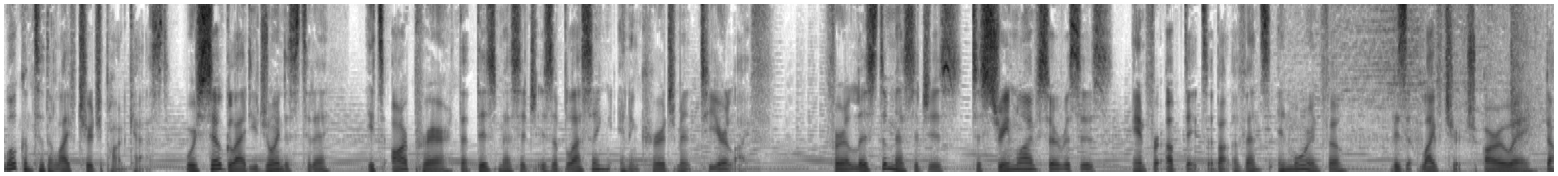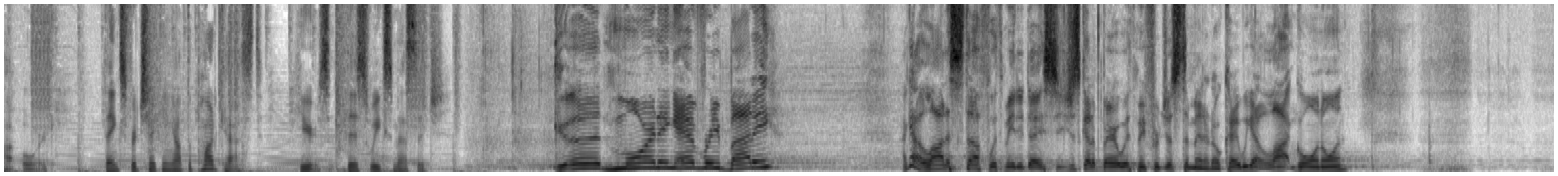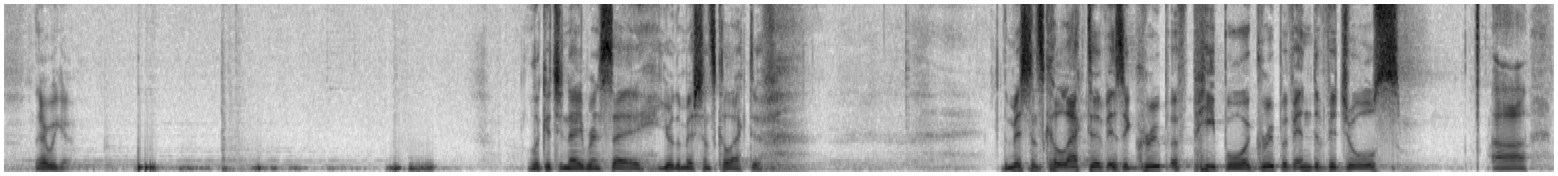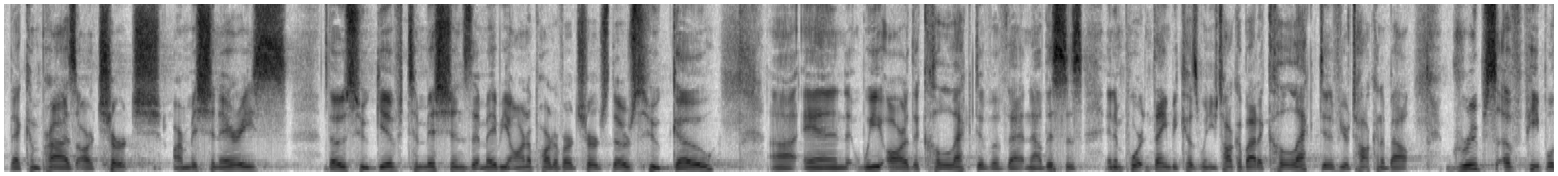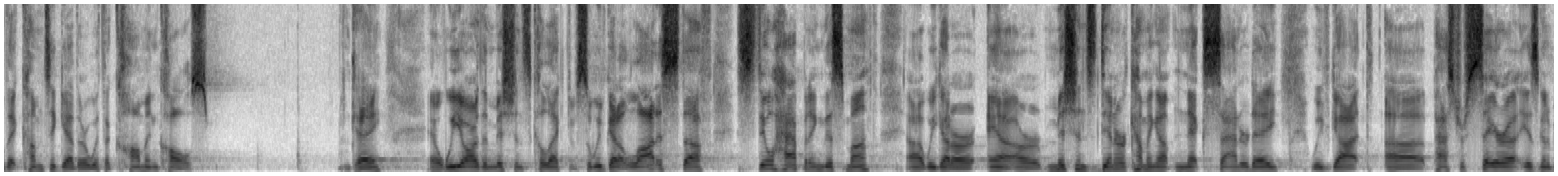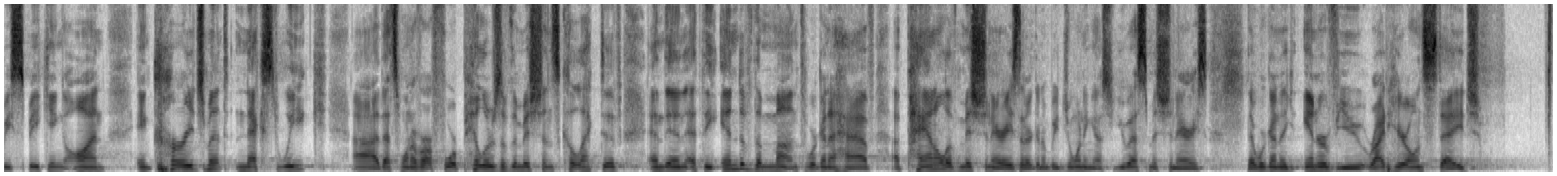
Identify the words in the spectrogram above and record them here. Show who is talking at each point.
Speaker 1: Welcome to the Life Church podcast. We're so glad you joined us today. It's our prayer that this message is a blessing and encouragement to your life. For a list of messages, to stream live services, and for updates about events and more info, visit lifechurchroa.org. Thanks for checking out the podcast. Here's this week's message.
Speaker 2: Good morning, everybody. I got a lot of stuff with me today, so you just got to bear with me for just a minute, okay? We got a lot going on. There we go. Look at your neighbor and say, You're the Missions Collective. The Missions Collective is a group of people, a group of individuals uh, that comprise our church, our missionaries, those who give to missions that maybe aren't a part of our church, those who go, uh, and we are the collective of that. Now, this is an important thing because when you talk about a collective, you're talking about groups of people that come together with a common cause. Okay? And we are the Missions Collective. So we've got a lot of stuff still happening this month. Uh, we got our, uh, our missions dinner coming up next Saturday. We've got uh, Pastor Sarah is going to be speaking on encouragement next week. Uh, that's one of our four pillars of the Missions Collective. And then at the end of the month, we're going to have a panel of missionaries that are going to be joining us, U.S. missionaries, that we're going to interview right here on stage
